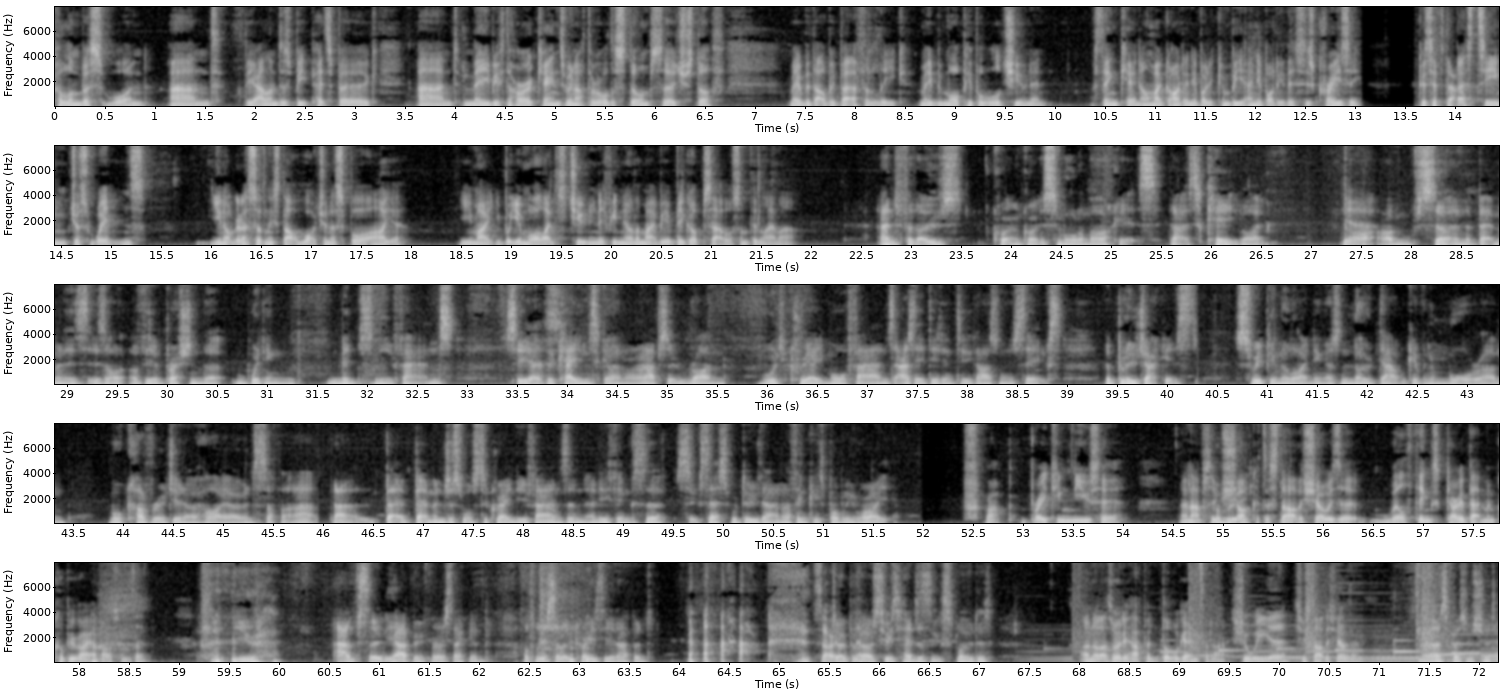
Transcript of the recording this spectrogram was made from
Columbus won and the Islanders beat Pittsburgh, and maybe if the Hurricanes win after all the storm surge stuff, Maybe that'll be better for the league. Maybe more people will tune in, thinking, "Oh my god, anybody can beat anybody. This is crazy." Because if the best team just wins, you're not going to suddenly start watching a sport, are you? You might, but you're more likely to tune in if you know there might be a big upset or something like that. And for those quote unquote smaller markets, that's key. Like, Yeah, I, I'm certain that Bettman is, is of the impression that winning mints new fans. So, yeah, Yes. the Canes going on an absolute run would create more fans as it did in 2006. The Blue Jackets sweeping the Lightning has no doubt given them more um, more coverage in Ohio and stuff like that. that Bet- Bettman just wants to create new fans and, and he thinks that success will do that, and I think he's probably right. Right, breaking news here. An absolute Oh, really? shocker to start the show is that Will thinks Gary Bettman could be right about something. You absolutely had me for a second. I thought something crazy had happened. Sorry, Joe no, head has exploded. I know that's already happened, but we'll get into that. Shall we? Uh, shall we start the show then? Yeah, I suppose we should.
